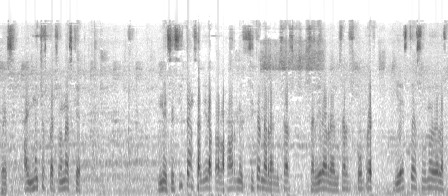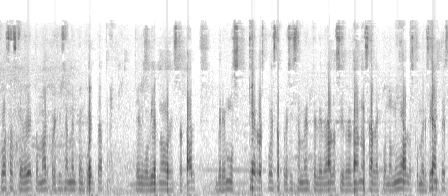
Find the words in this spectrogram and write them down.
pues hay muchas personas que necesitan salir a trabajar, necesitan a realizar, salir a realizar sus compras y esta es una de las cosas que debe tomar precisamente en cuenta el gobierno estatal. Veremos qué respuesta precisamente le da a los ciudadanos, a la economía, a los comerciantes,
